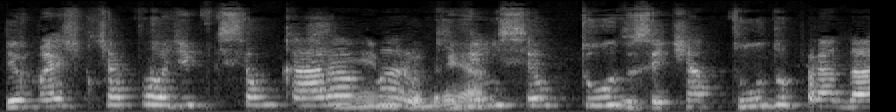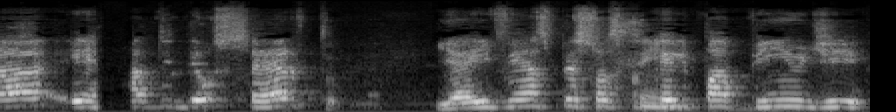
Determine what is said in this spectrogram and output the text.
Tenho mais que te aplaudir porque você é um cara, Sim, mano, que venceu tudo. Você tinha tudo para dar errado e deu certo. E aí vem as pessoas com Sim. aquele papinho de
